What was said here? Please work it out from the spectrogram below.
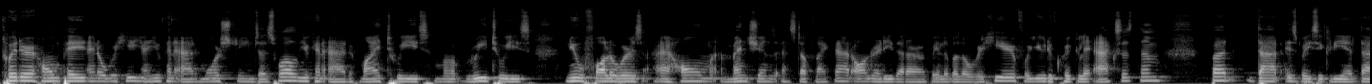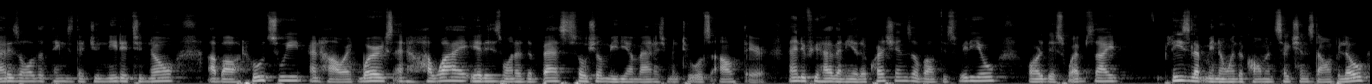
Twitter homepage. And over here you can add more streams as well. You can add my tweets retweets new followers at home mentions and stuff like that already that are available over here for you to quickly access them but that is basically it that is all the things that you needed to know about hootsuite and how it works and how, why it is one of the best social media management tools out there and if you have any other questions about this video or this website please let me know in the comment sections down below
